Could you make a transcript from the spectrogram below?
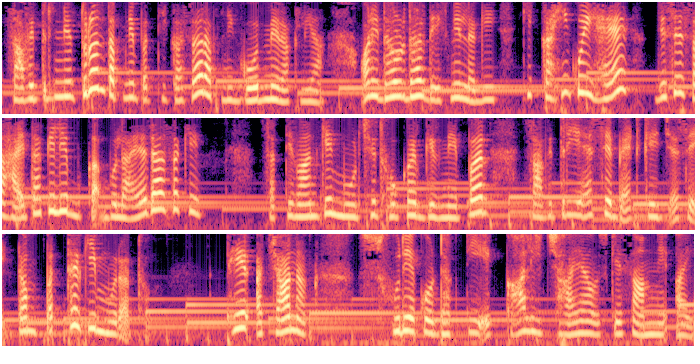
सावित्री ने तुरंत अपने पति का सर अपनी गोद में रख लिया और इधर उधर देखने लगी कि कहीं कोई है जिसे सहायता के लिए बुलाया जा सके। सत्यवान के मूर्छित होकर गिरने पर सावित्री ऐसे बैठ गई जैसे एकदम पत्थर की मूर्त हो। फिर अचानक सूर्य को ढकती एक काली छाया उसके सामने आई।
